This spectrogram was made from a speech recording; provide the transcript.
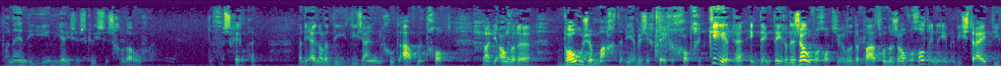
Van hen die in Jezus Christus geloven. Het verschil, hè? Maar die engelen die, die zijn goed af met God. Maar die andere boze machten, die hebben zich tegen God gekeerd. Hè? Ik denk tegen de Zoon van God. Ze willen de plaats van de Zoon van God innemen. Die strijd die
